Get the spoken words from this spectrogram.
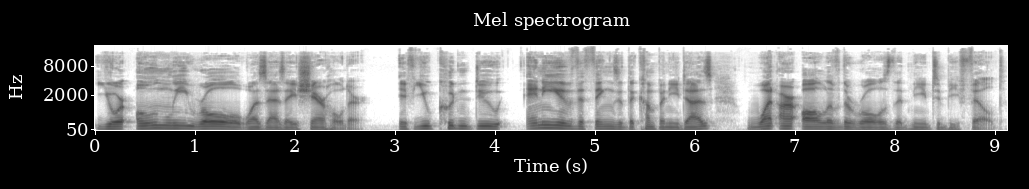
your only role was as a shareholder. If you couldn't do any of the things that the company does, what are all of the roles that need to be filled?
